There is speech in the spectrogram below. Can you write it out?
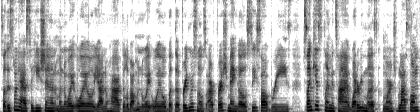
So this one has Tahitian Manoi oil. Y'all know how I feel about Manoi oil, but the fragrance notes are fresh mango, sea salt breeze, sun-kissed clementine, watery musk, orange blossom.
